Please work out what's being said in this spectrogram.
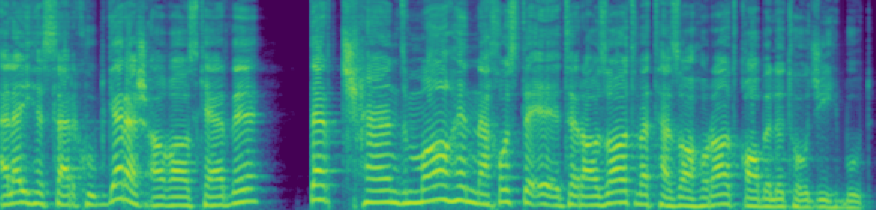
علیه سرکوبگرش آغاز کرده در چند ماه نخست اعتراضات و تظاهرات قابل توجیه بود.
